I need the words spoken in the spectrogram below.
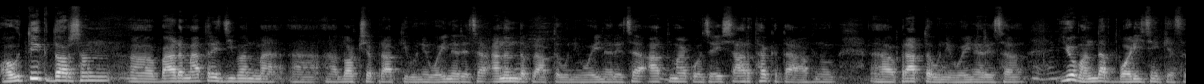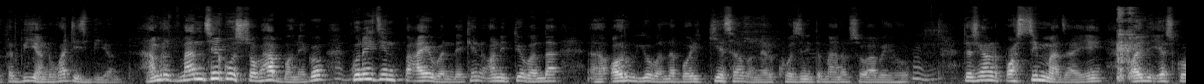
भौतिक दर्शनबाट मात्रै जीवनमा लक्ष्य प्राप्ति हुने होइन रहेछ आनन्द प्राप्त हुने होइन रहेछ आत्माको चाहिँ सार्थकता आफ्नो प्राप्त हुने होइन रहेछ। योभन्दा बढी चाहिँ के छ त? बियन्ड वाट इज बियन्ड हाम्रो मान्छेको स्वभाव भनेको कुनै चिज पायो भनेदेखि अनि त्योभन्दा अरू योभन्दा बढी के छ भनेर खोज्ने त मानव स्वभावै हो। त्यस कारण पश्चिममा चाहिँ अहिले यसको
